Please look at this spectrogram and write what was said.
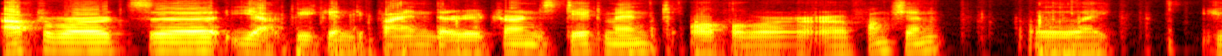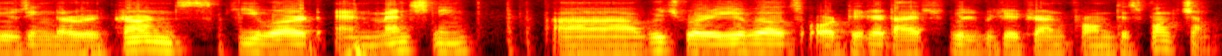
Afterwards uh, yeah we can define the return statement of our uh, function like using the returns keyword and mentioning uh, which variables or data types will be returned from this function.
